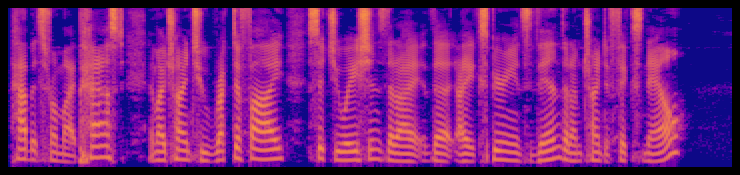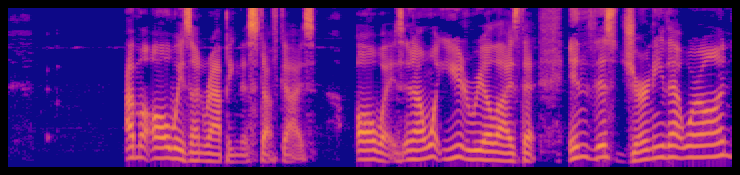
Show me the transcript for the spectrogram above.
habits from my past? Am I trying to rectify situations that I that I experienced then that I'm trying to fix now? I'm always unwrapping this stuff, guys. Always. And I want you to realize that in this journey that we're on,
